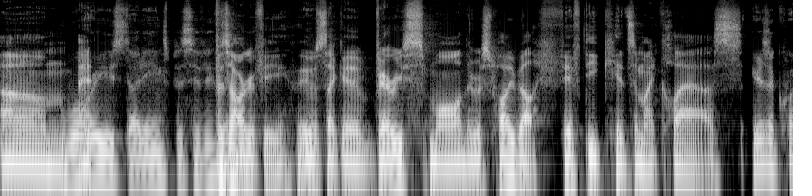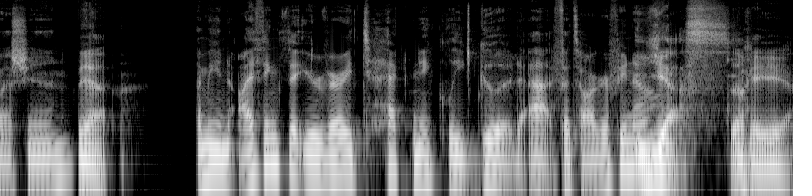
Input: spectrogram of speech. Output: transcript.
Um, What were you studying specifically? photography. It was like a very small. There was probably about fifty kids in my class. Here's a question. Yeah. I mean, I think that you're very technically good at photography now. Yes. Okay. Yeah. yeah.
